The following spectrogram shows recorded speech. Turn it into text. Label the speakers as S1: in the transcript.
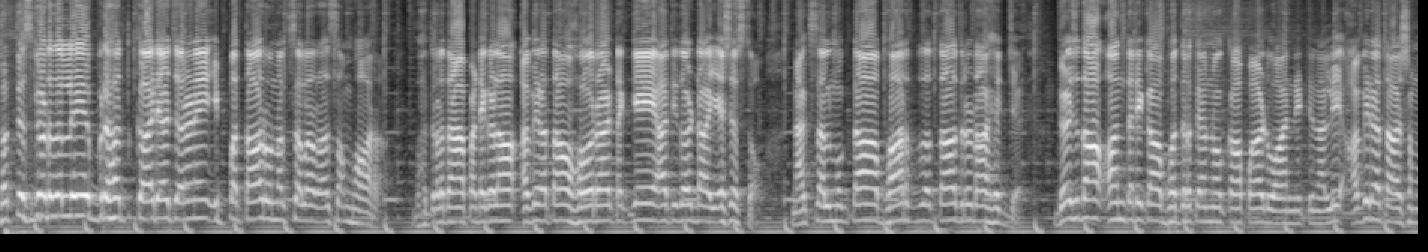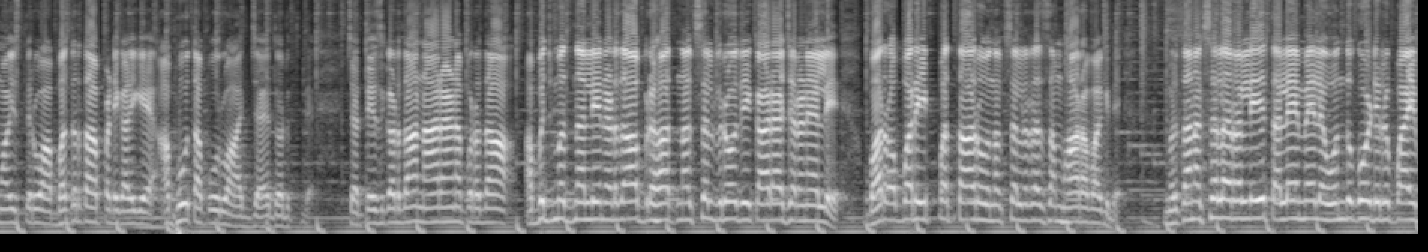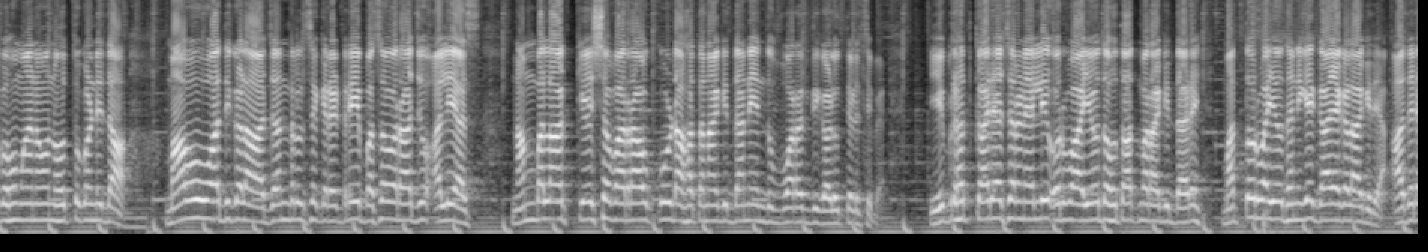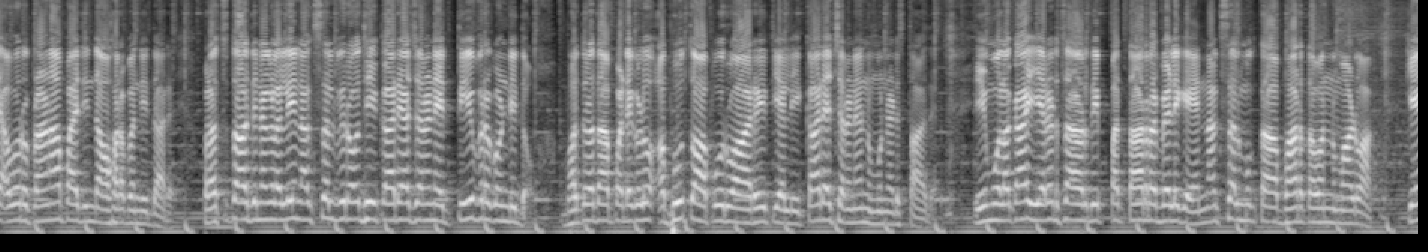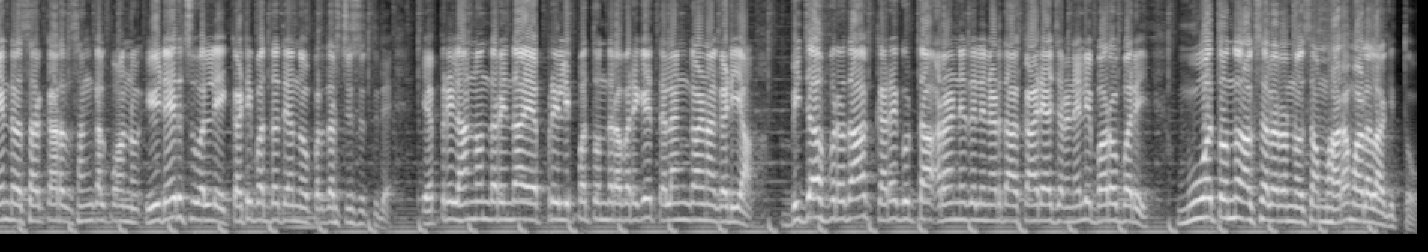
S1: ಛತ್ತೀಸ್ಗಢದಲ್ಲಿ ಬೃಹತ್ ಕಾರ್ಯಾಚರಣೆ, ಇಪ್ಪತ್ತಾರು ನಕ್ಸಲರ ಸಂಹಾರ. ಭದ್ರತಾ ಪಡೆಗಳ ಅವಿರತ ಹೋರಾಟಕ್ಕೆ ಅತಿದೊಡ್ಡ ಯಶಸ್ಸು. ನಕ್ಸಲ್ ಮುಕ್ತ ಭಾರತದತ್ತ ದೃಢ ಹೆಜ್ಜೆ. ದೇಶದ ಆಂತರಿಕ ಭದ್ರತೆಯನ್ನು ಕಾಪಾಡುವ ನಿಟ್ಟಿನಲ್ಲಿ ಅವಿರತ ಶ್ರಮವಹಿಸುತ್ತಿರುವ ಭದ್ರತಾ ಪಡೆಗಳಿಗೆ ಅಭೂತಪೂರ್ವ ಜಯ ದೊರೆತಿದೆ. ಛತ್ತೀಸ್ಗಢದ ನಾರಾಯಣಪುರದ ಅಬುಜ್ಮದ್ನಲ್ಲಿ ನಡೆದ ಬೃಹತ್ ನಕ್ಸಲ್ ವಿರೋಧಿ ಕಾರ್ಯಾಚರಣೆಯಲ್ಲಿ ಬರೋಬ್ಬರಿ ಇಪ್ಪತ್ತಾರು ನಕ್ಸಲರ ಸಂಹಾರವಾಗಿದೆ. ಮೃತ ನಕ್ಸಲರಲ್ಲಿ ತಲೆ ಮೇಲೆ ಒಂದು ಕೋಟಿ ರೂಪಾಯಿ ಬಹುಮಾನವನ್ನು ಹೊತ್ತುಕೊಂಡಿದ್ದ ಮಾವೋವಾದಿಗಳ general secretary Basavaraju alias Nambala Keshava Rao ಕೂಡ ಹತನಾಗಿದ್ದಾನೆ ಎಂದು ವರದಿಗಳು ತಿಳಿಸಿವೆ. ಈ ಬೃಹತ್ ಕಾರ್ಯಾಚರಣೆಯಲ್ಲಿ ಓರ್ವ ಯೋಧ ಹುತಾತ್ಮರಾಗಿದ್ದಾರೆ. ಮತ್ತೋರ್ವ ಯೋಧನಿಗೆ ಗಾಯಗಳಾಗಿದೆ. ಆದರೆ ಅವರು ಪ್ರಾಣಾಪಾಯದಿಂದ ಹೊರಬಂದಿದ್ದಾರೆ. ಪ್ರಸ್ತುತ ದಿನಗಳಲ್ಲಿ ನಕ್ಸಲ್ ವಿರೋಧಿ ಕಾರ್ಯಾಚರಣೆ ತೀವ್ರಗೊಂಡಿದ್ದು. ಭದ್ರತಾ ಪಡೆಗಳು ಅಭೂತಪೂರ್ವ ರೀತಿಯಲ್ಲಿ ಕಾರ್ಯಾಚರಣೆಯನ್ನು ಮುನ್ನಡೆಸ್ತಾ ಇದೆ. ಈ ಮೂಲಕ ಎರಡ್ ಸಾವಿರದ ಇಪ್ಪತ್ತಾರರ ವೇಳೆಗೆ ನಕ್ಸಲ್ ಮುಕ್ತ ಭಾರತವನ್ನು ಮಾಡುವ ಕೇಂದ್ರ ಸರ್ಕಾರದ ಸಂಕಲ್ಪವನ್ನು ಈಡೇರಿಸುವಲ್ಲಿ ಕಟಿಬದ್ಧತೆಯನ್ನು ಪ್ರದರ್ಶಿಸುತ್ತಿದೆ. ಏಪ್ರಿಲ್ ಹನ್ನೊಂದರಿಂದ ಏಪ್ರಿಲ್ ಇಪ್ಪತ್ತೊಂದರವರೆಗೆ ತೆಲಂಗಾಣ ಗಡಿಯ ಬಿಜಾಪುರದ ಕರೆಗುಟ್ಟ ಅರಣ್ಯದಲ್ಲಿ ನಡೆದ ಕಾರ್ಯಾಚರಣೆಯಲ್ಲಿ ಬರೋಬ್ಬರಿ ಮೂವತ್ತೊಂದು ನಕ್ಸಲರನ್ನು ಸಂಹಾರ ಮಾಡಲಾಗಿತ್ತು.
